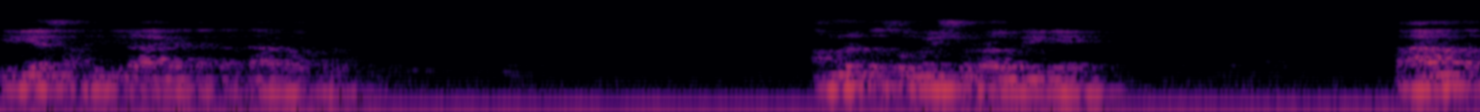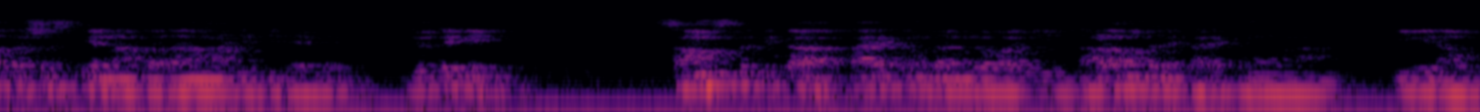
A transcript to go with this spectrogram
ಹಿರಿಯ ಸಾಹಿತಿಗಳಾಗಿರತಕ್ಕಂತಹ ಡಾಕ್ಟರ್ ಅಮೃತ ಸೋಮೇಶ್ವರ ಅವರಿಗೆ ಕಾರಂತ ಪ್ರಶಸ್ತಿಯನ್ನ ಪ್ರದಾನ ಮಾಡಲಿಕ್ಕಿದ್ದೇವೆ ಜೊತೆಗೆ ಸಾಂಸ್ಕೃತಿಕ ಕಾರ್ಯಕ್ರಮದ ಅಂಗವಾಗಿ ತಾಳಮದ್ದಲೆ ಕಾರ್ಯಕ್ರಮವನ್ನ ಇಲ್ಲಿ ನಾವು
